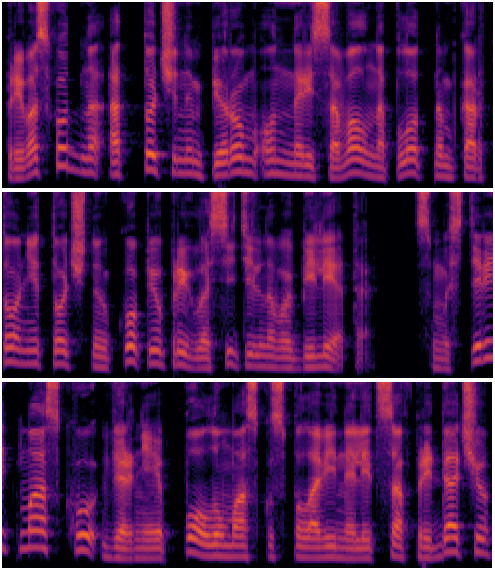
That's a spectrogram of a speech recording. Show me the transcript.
Превосходно отточенным пером он нарисовал на плотном картоне точную копию пригласительного билета. Смастерить маску, вернее полумаску с половиной лица в придачу,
